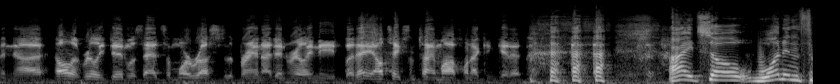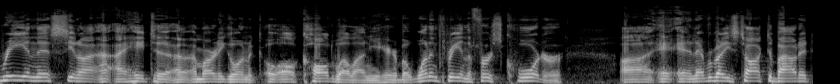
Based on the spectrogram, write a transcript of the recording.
and uh, all it really did was add some more rust to the brain I didn't really need. But hey, I'll take some time off when I can get it. all right, so one in three in this. You know, I, I hate to. I'm already going all Caldwell on you here, but one in three in the first quarter, uh, and, and everybody's talked about it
